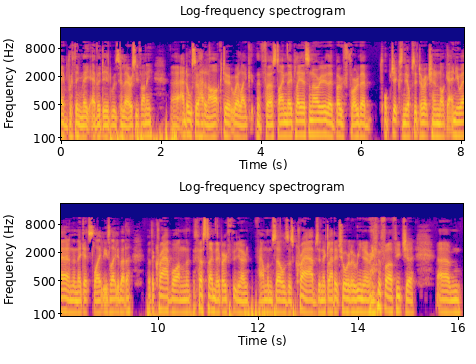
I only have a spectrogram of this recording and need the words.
everything they ever did was hilariously funny, uh, and also had an arc to it where like the first time they play a scenario, they both throw their objects in the opposite direction and not get anywhere, and then they get slightly slightly better. But the crab one, the first time they both you know found themselves as crabs in a gladiatorial arena in the far future, um,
